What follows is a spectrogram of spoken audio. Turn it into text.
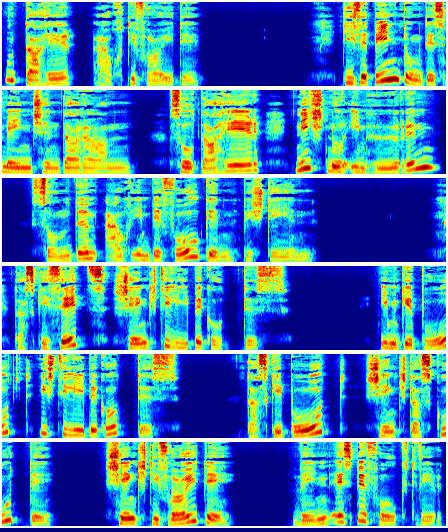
und daher auch die Freude. Diese Bindung des Menschen daran soll daher nicht nur im Hören, sondern auch im Befolgen bestehen. Das Gesetz schenkt die Liebe Gottes. Im Gebot ist die Liebe Gottes. Das Gebot schenkt das Gute, schenkt die Freude, wenn es befolgt wird.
